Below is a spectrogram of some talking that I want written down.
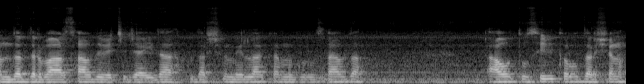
ਅੰਦਰ ਦਰਬਾਰ ਸਾਹਿਬ ਦੇ ਵਿੱਚ ਜਾਈਦਾ, ਦਰਸ਼ਨ ਮੇਲਾ ਕਰਨ ਗੁਰੂ ਸਾਹਿਬ ਦਾ। ਆਓ ਤੁਸੀਂ ਵੀ ਕਰੋ ਦਰਸ਼ਨ।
